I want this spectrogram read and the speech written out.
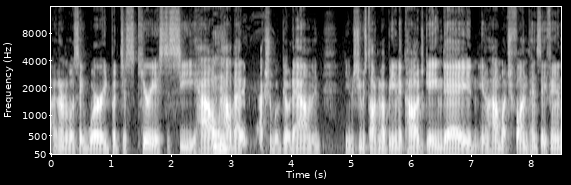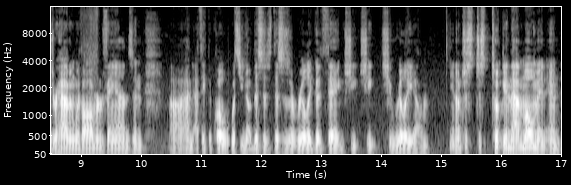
I don't know what to say worried, but just curious to see how mm-hmm. how that interaction would go down. And you know she was talking about being at college game day and you know how much fun Penn State fans were having with Auburn fans. And, uh, and I think the quote was you know this is this is a really good thing. She she she really um, you know just just took in that moment. And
